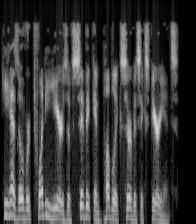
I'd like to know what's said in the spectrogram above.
He has over 20 years of civic and public service experience.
